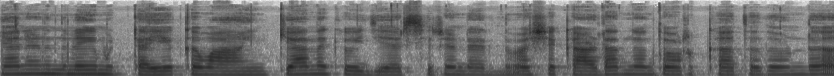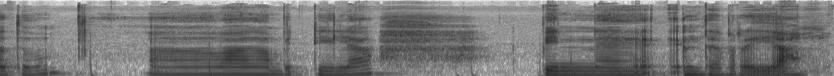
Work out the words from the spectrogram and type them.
ഞാനാണെന്നുണ്ടെങ്കിൽ മിഠായിയൊക്കെ വാങ്ങിക്കാമെന്നൊക്കെ വിചാരിച്ചിട്ടുണ്ടായിരുന്നു. പക്ഷേ കട ഒന്നും തുറക്കാത്തതുകൊണ്ട് അതും വാങ്ങാൻ പറ്റിയില്ല. പിന്നെ എന്താ പറയുക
